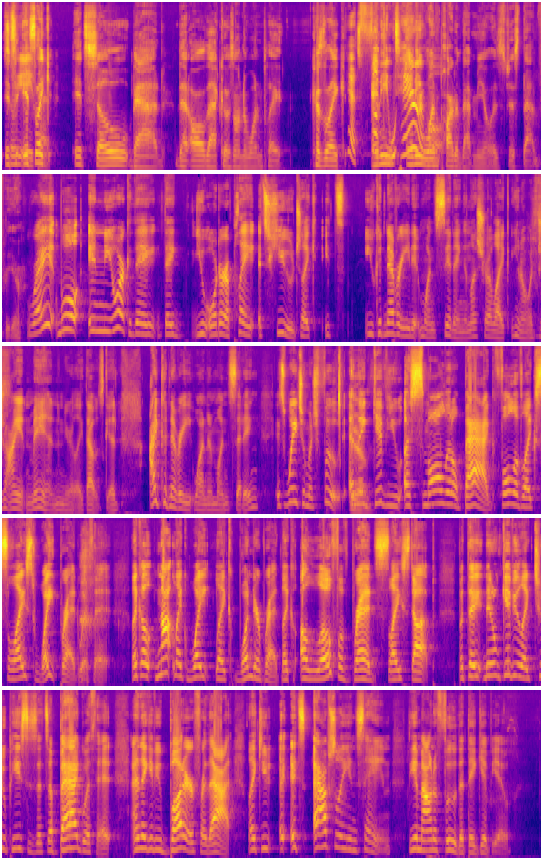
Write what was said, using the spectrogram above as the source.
it's So it's like that. it's so bad that all that goes onto one plate. Cause like Yeah, it's any fucking any one part of that meal is just bad for you. Right? Well, in New York, they they you order a plate. It's huge. Like it's you could never eat it in one sitting unless you're like you know a giant man and you're like that was good. I could never eat one in one sitting. It's way too much food, and they give you a small little bag full of like sliced white bread with it. Like a not like white like Wonder Bread, like a loaf of bread sliced up. But they, they don't give you like two pieces. It's a bag with it. And they give you butter for that. Like you it's absolutely insane the amount of food that they give you.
